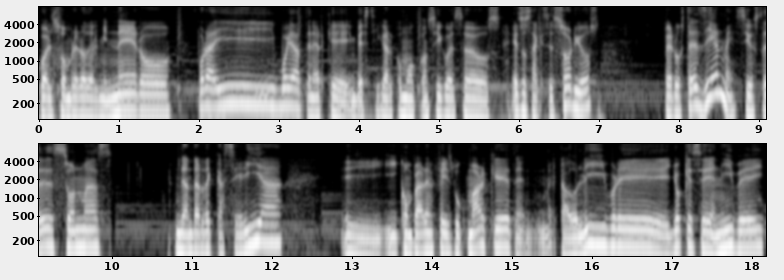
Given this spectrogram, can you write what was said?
o el sombrero del minero. Por ahí voy a tener que investigar cómo consigo esos, esos accesorios. Pero ustedes díganme si ustedes son más de andar de cacería y, comprar en Facebook Market, en Mercado Libre, yo qué sé, en eBay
